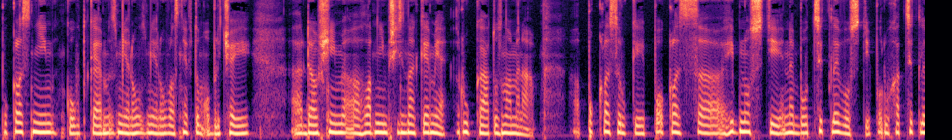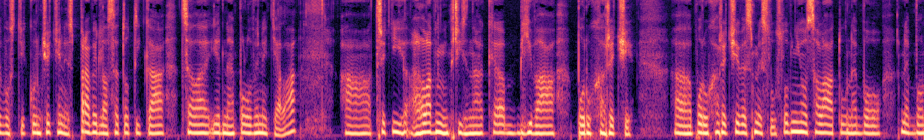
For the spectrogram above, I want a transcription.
poklesním koutkem, změnou, změnou vlastně v tom obličeji. Dalším hlavním příznakem je ruka, to znamená pokles ruky, pokles hybnosti nebo citlivosti, porucha citlivosti končetiny. Z pravidla se to týká celé jedné poloviny těla. A třetí hlavní příznak bývá porucha řeči. Eh, porucha řeči ve smyslu slovního salátu nebo, nebo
